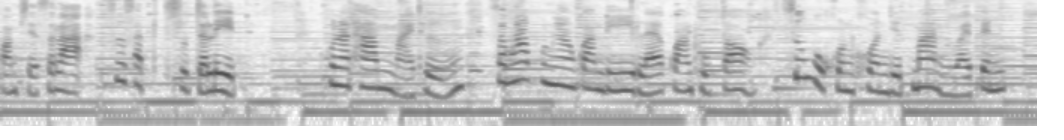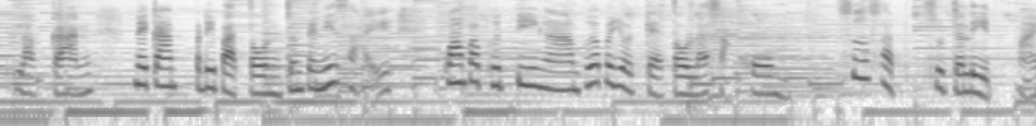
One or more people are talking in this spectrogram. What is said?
ความเสียสละ ซื่อสัตย์สุจริต คุณธรรมหมายถึง สภาพคุณงามความดีและความถูกต้อง ซึ่งบุคคลควรยึดมั่นไว้เป็นหลักการ ในการปฏิบัติตนจนเป็นนิสัย ความประพฤติดีงามเพื่อประโยชน์แก่ตนและสังคม ซื่อสัตย์สุจริตหมาย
